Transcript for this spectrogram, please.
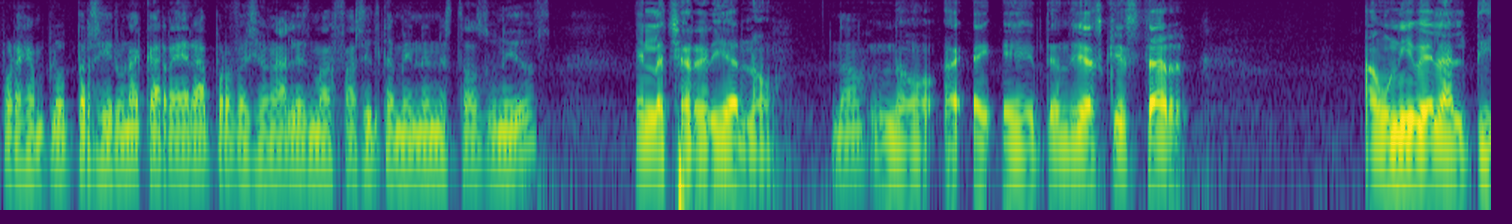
por ejemplo, perseguir una carrera profesional es más fácil también en Estados Unidos, En la charrería no. ¿no? No, a- a- eh, tendrías que estar a un nivel altísimo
